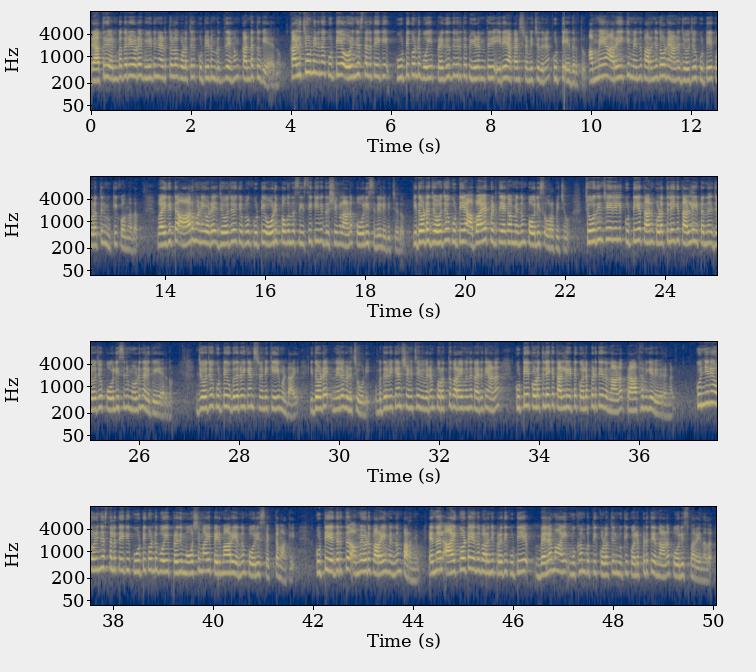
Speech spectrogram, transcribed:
രാത്രി ഒൻപതരയോടെ വീടിനടുത്തുള്ള കുളത്തിൽ കുട്ടിയുടെ മൃതദേഹം കണ്ടെത്തുകയായിരുന്നു. കളിച്ചുകൊണ്ടിരുന്ന കുട്ടിയെ ഒഴിഞ്ഞ സ്ഥലത്തേക്ക് കൂട്ടിക്കൊണ്ടുപോയി പ്രകൃതി വിരുദ്ധ പീഡനത്തിന് ഇരയാക്കാൻ ശ്രമിച്ചതിന് കുട്ടി എതിർത്തു. അമ്മയെ അറിയിക്കുമെന്ന് പറഞ്ഞതോടെയാണ് ജോജോ കുട്ടിയെ കുളത്തിൽ മുക്കിക്കൊന്നത്. വൈകിട്ട് ആറു മണിയോടെ ജോജോയ്ക്കൊപ്പം കുട്ടി ഓടിപ്പോകുന്ന സി സി ടി വി ദൃശ്യങ്ങളാണ് പോലീസിന് ലഭിച്ചത്. ഇതോടെ ജോജോ കുട്ടിയെ അപായപ്പെടുത്തിയേക്കാമെന്നും പോലീസ് ഉറപ്പിച്ചു. ചോദ്യം ചെയ്യലിൽ കുട്ടിയെ താൻ കുളത്തിലേക്ക് തള്ളിയിട്ടെന്ന് ജോജോ പോലീസിന് മൊഴി നൽകുകയായിരുന്നു. ജോജോ കുട്ടിയെ ഉപദ്രവിക്കാൻ ശ്രമിക്കുകയും ഉണ്ടായി ഇതോടെ നിലവിളിച്ചോടി ഉപദ്രവിക്കാൻ ശ്രമിച്ച വിവരം പുറത്തു പറയുമെന്ന് കരുതിയാണ് കുട്ടിയെ കുളത്തിലേക്ക് തള്ളിയിട്ട് കൊലപ്പെടുത്തിയതെന്നാണ് പ്രാഥമിക വിവരങ്ങൾ. കുഞ്ഞിനെ ഒഴിഞ്ഞ സ്ഥലത്തേക്ക് കൂട്ടിക്കൊണ്ടുപോയി പ്രതി മോശമായി പെരുമാറിയെന്നും പോലീസ് വ്യക്തമാക്കി. കുട്ടി എതിർത്ത് അമ്മയോട് പറയുമെന്നും പറഞ്ഞു. എന്നാൽ ആയിക്കോട്ടെ എന്ന് പറഞ്ഞ് പ്രതി കുട്ടിയെ ബലമായി മുഖം പുത്തി കുളത്തിൽ മുക്കി കൊലപ്പെടുത്തിയെന്നാണ് പോലീസ് പറയുന്നത്.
